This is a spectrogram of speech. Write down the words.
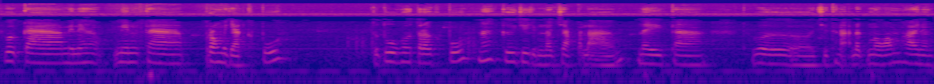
ធ្វើការមានមានការប្រុងប្រយ័ត្នខ្ពស់ទទួលខុសត្រូវខ្ពស់ណាគឺជាចំណុចចាប់ផ្ដើមនៃការធ្វើជាថ្នាក់ដឹកនាំហើយនឹង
